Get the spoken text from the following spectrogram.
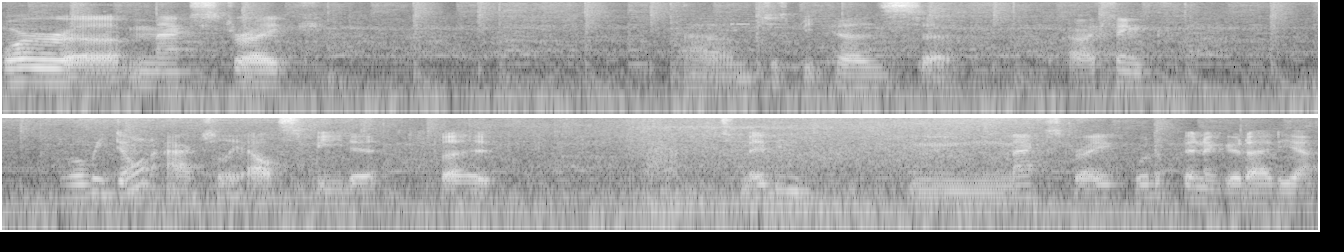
or uh, Max Strike, um, just because uh, I think well, we don't actually outspeed it, but maybe Max Strike would have been a good idea.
